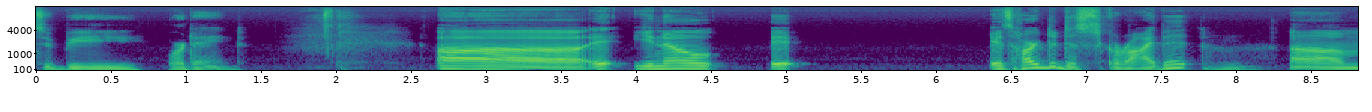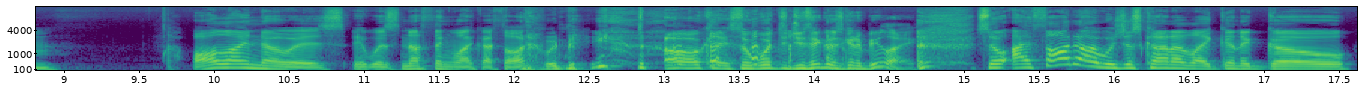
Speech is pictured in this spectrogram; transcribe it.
to be ordained? Uh, it, you know, it it's hard to describe it. Um, all I know is it was nothing like I thought it would be. Oh, okay. So what did you think it was going to be like? so I thought I was just kind of like gonna go,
